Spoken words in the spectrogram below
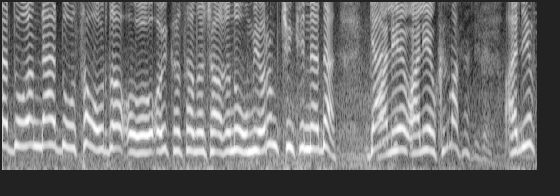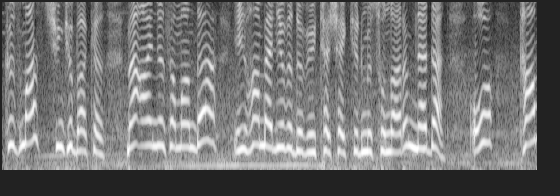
Erdoğan nerede olsa orada o, oy kazanacağını umuyorum. Çünkü neden? Gerçi Aliyev, Aliyev kızmasın size. Aliyev kızmaz çünkü bakın ben aynı zamanda İlham Aliyev'e de büyük teşekkürümü sunarım. Neden? O tam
